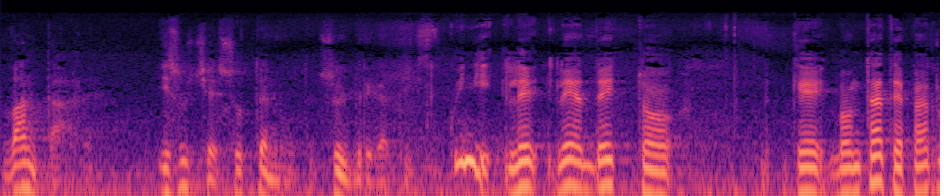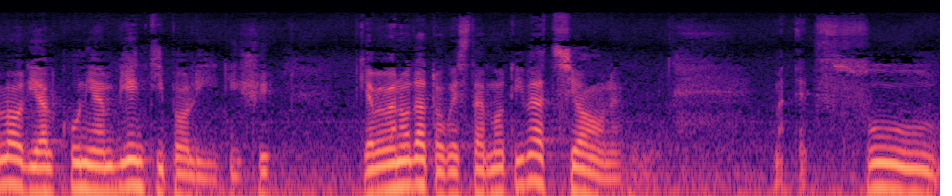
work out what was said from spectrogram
vantare i successi ottenuti sui brigatisti. Quindi lei, lei ha detto che Bontate parlò di alcuni ambienti politici che avevano dato questa motivazione, ma fu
